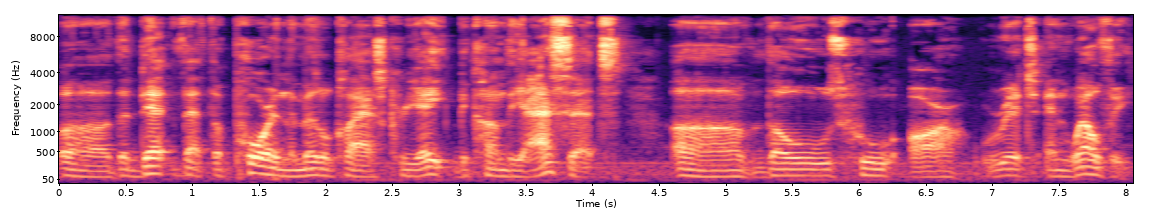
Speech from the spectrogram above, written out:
uh, the debt that the poor and the middle class create become the assets of those who are rich and wealthy.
